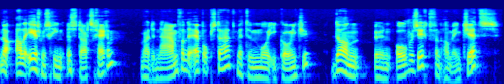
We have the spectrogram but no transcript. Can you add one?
Nou, allereerst misschien een startscherm, waar de naam van de app op staat met een mooi icoontje. Dan een overzicht van al mijn chats.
